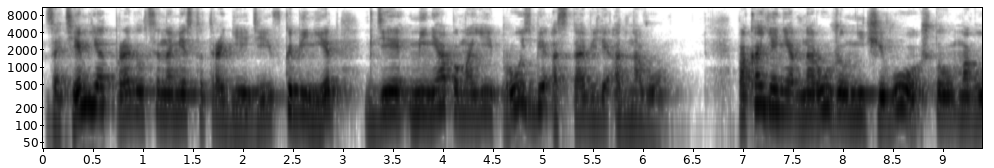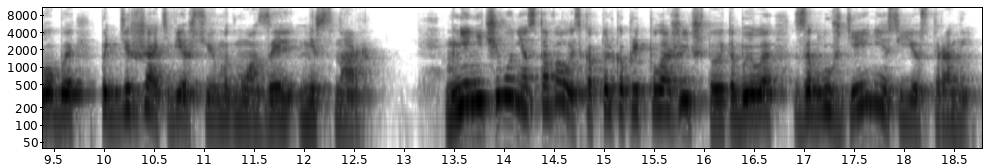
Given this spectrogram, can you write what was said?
Затем я отправился на место трагедии, в кабинет, где меня по моей просьбе оставили одного. Пока я не обнаружил ничего, что могло бы поддержать версию мадмуазель Меснар. Мне ничего не оставалось, как только предположить, что это было заблуждение с ее стороны –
